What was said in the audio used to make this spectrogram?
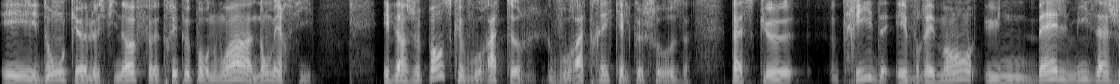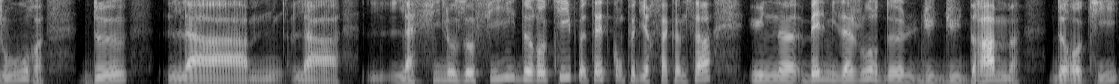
et donc le spin-off très peu pour moi, non merci. Eh bien je pense que vous, vous raterez quelque chose parce que Creed est vraiment une belle mise à jour de la, philosophie de Rocky, peut-être qu'on peut dire ça comme ça, une belle mise à jour du, drame de Rocky,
